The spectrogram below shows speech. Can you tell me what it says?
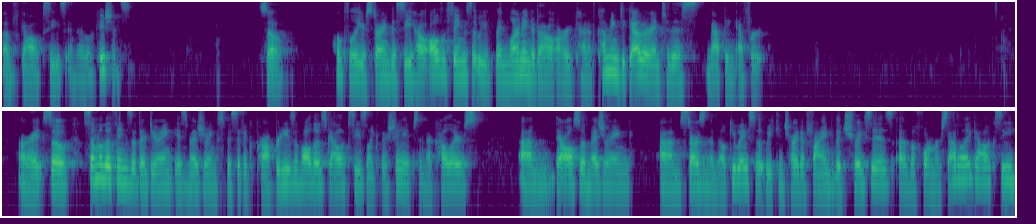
of galaxies and their locations. So hopefully you're starting to see how all the things that we've been learning about are kind of coming together into this mapping effort. All right, so some of the things that they're doing is measuring specific properties of all those galaxies, like their shapes and their colors. Um, they're also measuring um, stars in the Milky Way so that we can try to find the traces of a former satellite galaxy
